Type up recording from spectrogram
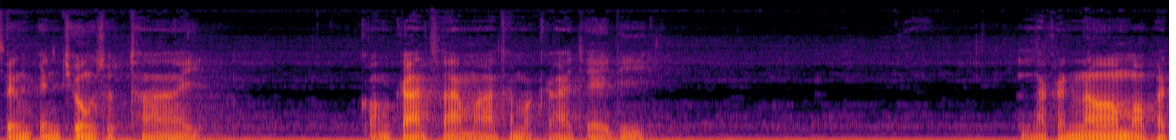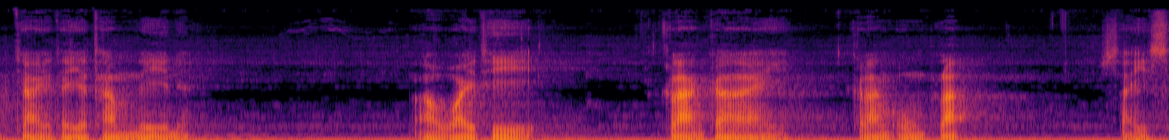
ซึ่งเป็นช่วงสุดท้ายของการสร้างมหาธรรมกายใจดี แล้วก็น้อมเอาปัจจัยทยธรรมนี้เนี่ยเอาไว้ที่กลางกายกลางองค์พระ ใสใส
